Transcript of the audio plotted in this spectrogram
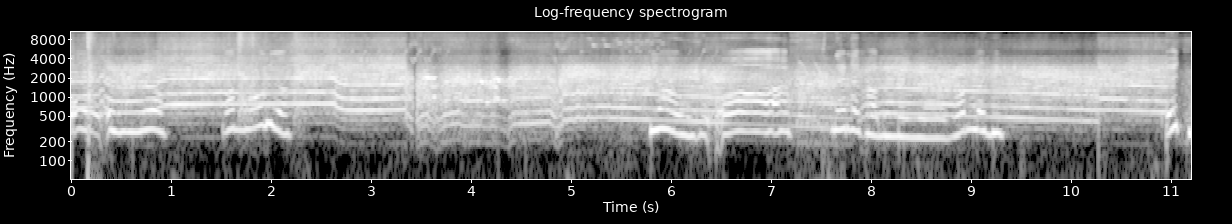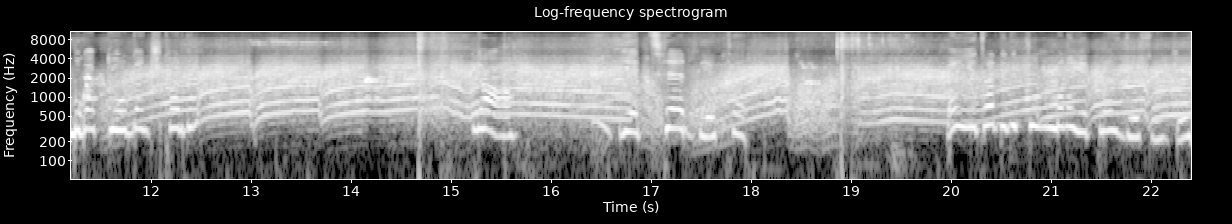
Oo oluyor. Lan ne oluyor? Ya of. Nerede kaldım ben ya? Vallahi. Evet Bugatti'yi oradan çıkardım. Ya. Yeter yeter. Ben yeter dedikçe oyun bana yetmez diyor sanki.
